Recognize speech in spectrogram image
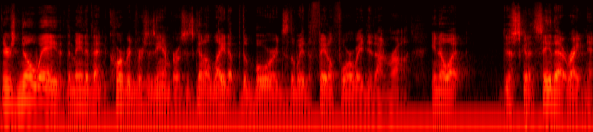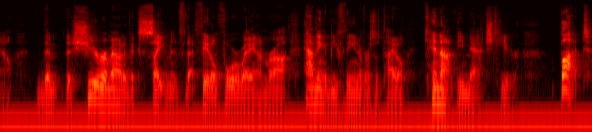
There's no way that the main event, Corbin versus Ambrose, is going to light up the boards the way the Fatal Four Way did on Raw. You know what? Just going to say that right now. The, the sheer amount of excitement for that Fatal Four Way on Raw, having it be for the Universal title, cannot be matched here. But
